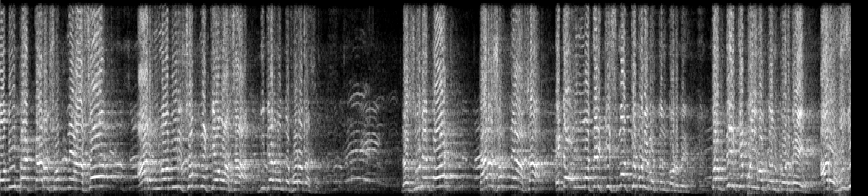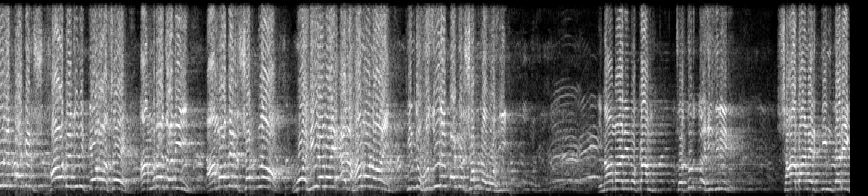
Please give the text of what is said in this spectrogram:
নবী পাক কারও স্বপ্নে আসা আর নবীর স্বপ্নে কেউ আসা দুটার মধ্যে ফরক আছে। রসুলের পাক কারও স্বপ্নে আসা, এটা উম্মতের কিসমতকে পরিবর্তন করবে, তকদিরকে পরিবর্তন করবে। আর হুজুরে পাকের সবে যদি কেউ আসে, আমরা জানি আমাদের স্বপ্ন ওহিয়া নয় এলহামও নয়, কিন্তু হুজুরের পাকের স্বপ্ন ওহি ইমাম আলী মোকাম চতুর্থ হিজরির শাহবানের তিন তারিখ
